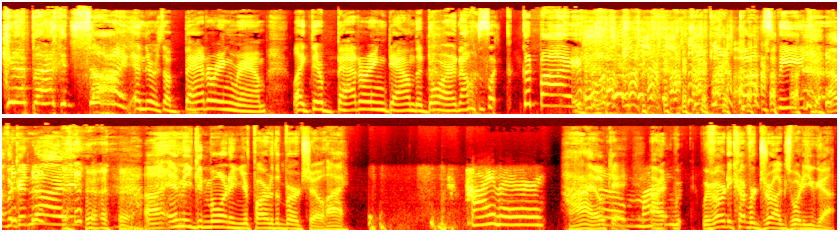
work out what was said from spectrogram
get back inside. And there's a battering ram, like they're battering down the door. And I was like, goodbye. Good luck, Godspeed. Have a good night. Uh, Emmy, good morning. You're part of the Bert Show. Hi. Hi there. Hi. Okay. my- All right. we- We've already covered drugs. What do you got?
